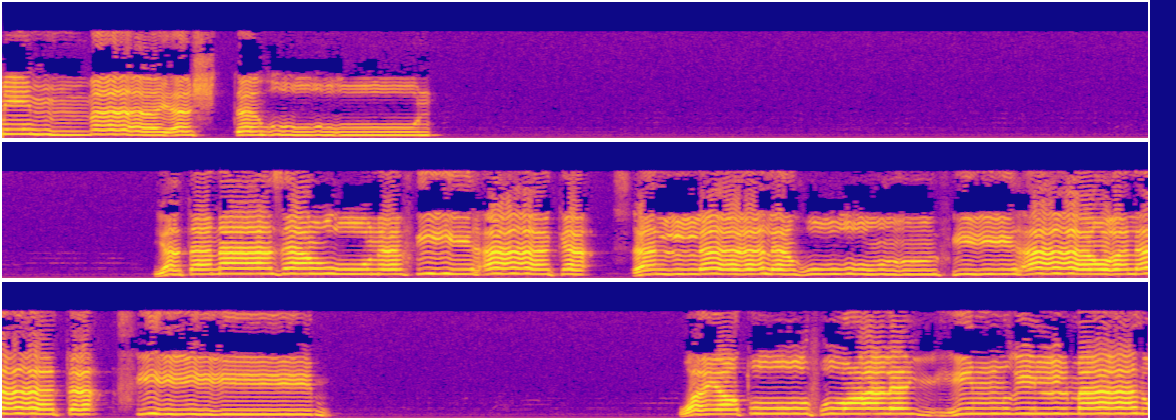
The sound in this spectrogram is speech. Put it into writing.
مما يشتهون. يتنازعون فيها كأسا لا لغو فيها ولا تأثيم ويطوف عليهم غلمان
